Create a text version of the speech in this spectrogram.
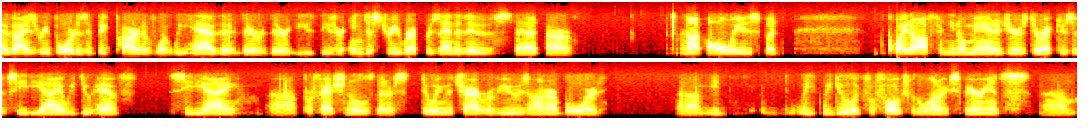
advisory board is a big part of what we have. They're, they're, they're, these are industry representatives that are not always, but quite often, you know, managers, directors of CDI. We do have CDI uh, professionals that are doing the chart reviews on our board. Um, you, we we do look for folks with a lot of experience. Um,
